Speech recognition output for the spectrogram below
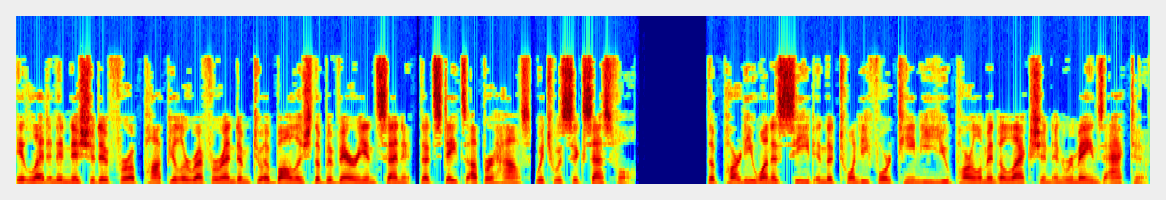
It led an initiative for a popular referendum to abolish the Bavarian Senate that state's upper house which was successful. The party won a seat in the 2014 EU Parliament election and remains active.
